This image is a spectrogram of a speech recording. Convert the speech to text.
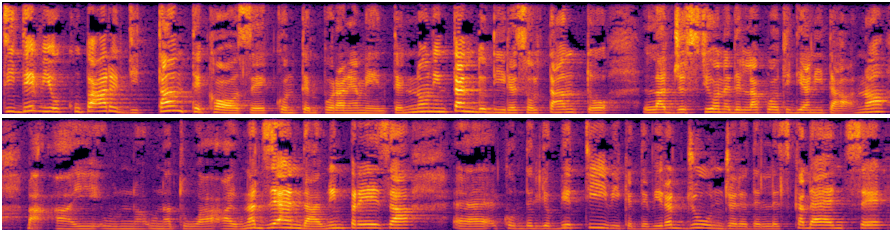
ti devi occupare di tante cose contemporaneamente, non intendo dire soltanto la gestione della quotidianità, no? Ma hai, un, una tua, hai un'azienda, hai un'impresa eh, con degli obiettivi che devi raggiungere, delle scadenze,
